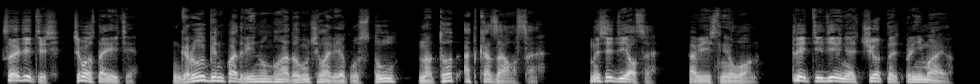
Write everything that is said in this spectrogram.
«Садитесь, чего стоите?» Грубин подвинул молодому человеку стул, но тот отказался. «Насиделся», — объяснил он. «Третий день отчетность принимаю».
